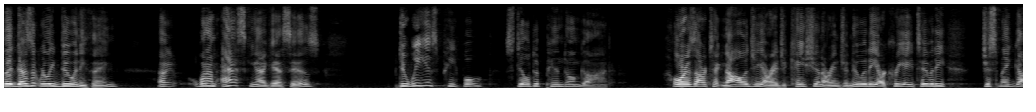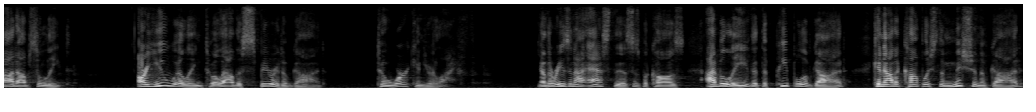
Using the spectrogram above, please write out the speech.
it doesn't really do anything. I mean, what I'm asking, I guess, is do we as people still depend on God? Or is our technology, our education, our ingenuity, our creativity just make God obsolete? Are you willing to allow the Spirit of God to work in your life? Now, the reason I ask this is because I believe that the people of God cannot accomplish the mission of God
